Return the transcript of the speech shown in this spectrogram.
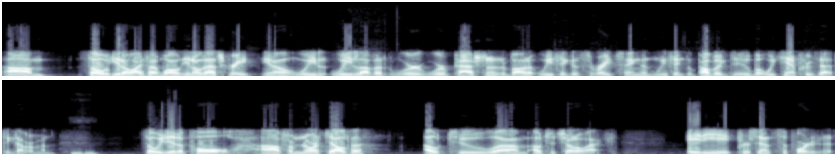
Um, so you know, I thought, well, you know, that's great. You know, we we love it. We're we're passionate about it. We think it's the right thing, and we think the public do, but we can't prove that to government. Mm-hmm. So we did a poll uh, from North Delta out to um, out to Chilliwack. Eighty-eight percent supported it.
